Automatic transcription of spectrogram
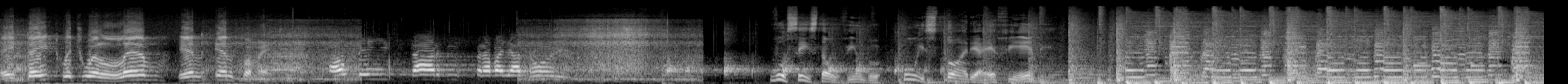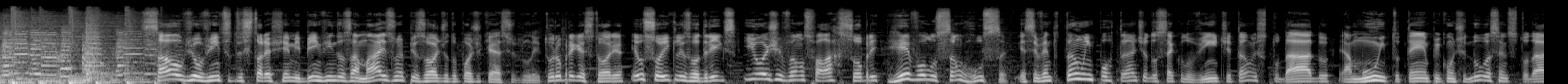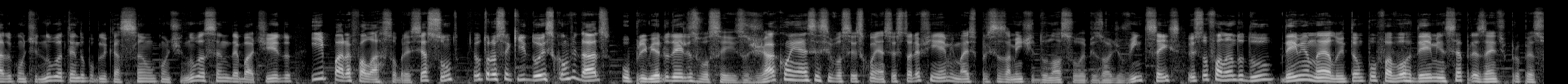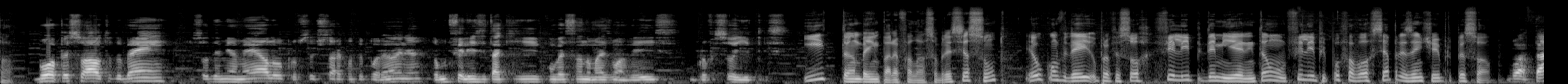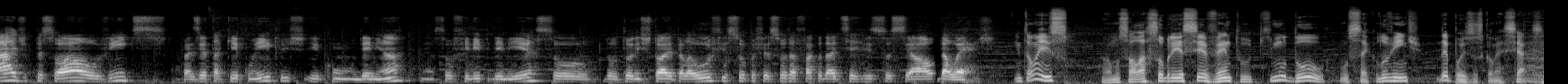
A date which will live in infamy. Ao bem-estar dos trabalhadores. Você está ouvindo o História FM. Salve ouvintes do História FM, bem-vindos a mais um episódio do podcast do Leitura Obriga História. Eu sou Iclis Rodrigues e hoje vamos falar sobre Revolução Russa, esse evento tão importante do século XX, tão estudado há muito tempo e continua sendo estudado, continua tendo publicação, continua sendo debatido. E para falar sobre esse assunto, eu trouxe aqui dois convidados. O primeiro deles vocês já conhecem se vocês conhecem a História FM, mais precisamente do nosso episódio 26. Eu estou falando do Damian Mello, então por favor, Damian, se apresente para o pessoal. Boa pessoal, tudo bem? Eu sou Demian Mello, professor de História Contemporânea. Estou muito feliz de estar aqui conversando mais uma vez com o professor Iclis. E também para falar sobre esse assunto, eu convidei o professor Felipe Demier. Então, Felipe, por favor, se apresente aí para o pessoal. Boa tarde, pessoal, ouvintes. Prazer estar aqui com o Iclis e com o Demian. Eu sou Felipe Demier, sou doutor em História pela UF e sou professor da Faculdade de Serviço Social da UERJ. Então é isso. Vamos falar sobre esse evento que mudou o século XX depois dos comerciais.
